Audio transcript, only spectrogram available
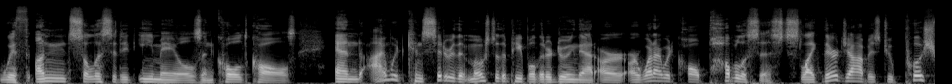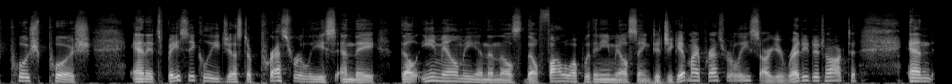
with unsolicited emails and cold calls and I would consider that most of the people that are doing that are, are what I would call publicists. Like their job is to push, push, push, and it's basically just a press release. And they they'll email me, and then they'll they'll follow up with an email saying, "Did you get my press release? Are you ready to talk to?" And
